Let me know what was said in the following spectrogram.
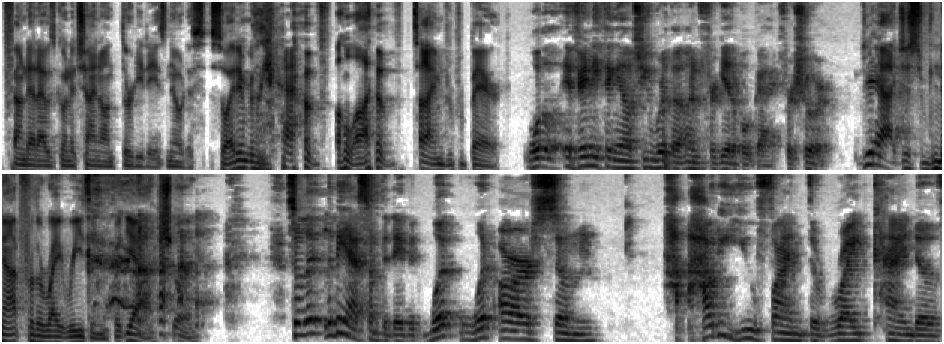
found out I was going to China on 30 days notice. So I didn't really have a lot of time to prepare. Well, if anything else, you were the unforgettable guy for sure. Yeah, just not for the right reason, but yeah, sure. So let, let me ask something, David. What what are some how, how do you find the right kind of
